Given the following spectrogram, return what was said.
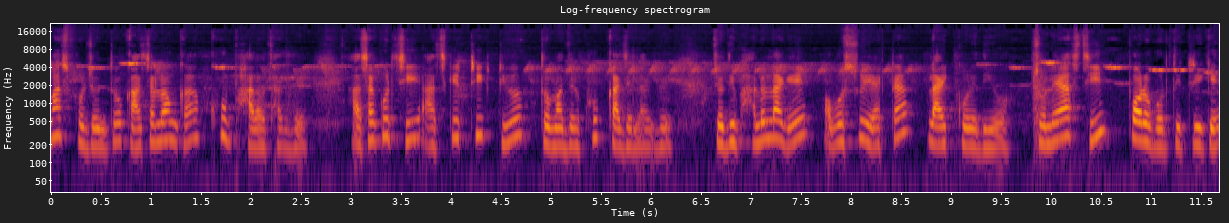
মাস পর্যন্ত কাঁচা লঙ্কা খুব ভালো থাকবে। আশা করছি আজকের ট্রিকটিও তোমাদের খুব কাজে লাগবে। যদি ভালো লাগে, অবশ্যই একটা লাইক করে দিও। চলে আসছি পরবর্তী ট্রিকে।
